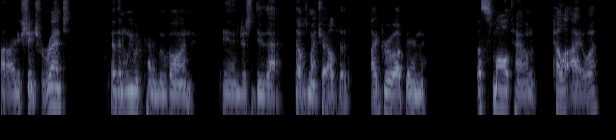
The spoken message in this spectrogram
uh, in exchange for rent. And then we would kind of move on and just do that. That was my childhood. I grew up in a small town, Pella, Iowa,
